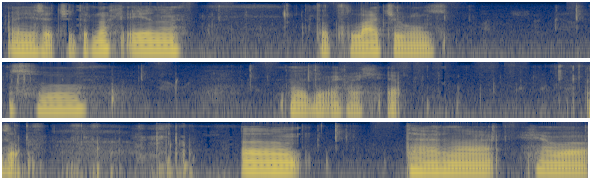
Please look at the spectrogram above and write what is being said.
en je zet je er nog een. Dat laat je gewoon zo. Uh, die weg weg, ja. Zo. Um, daarna gaan we.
